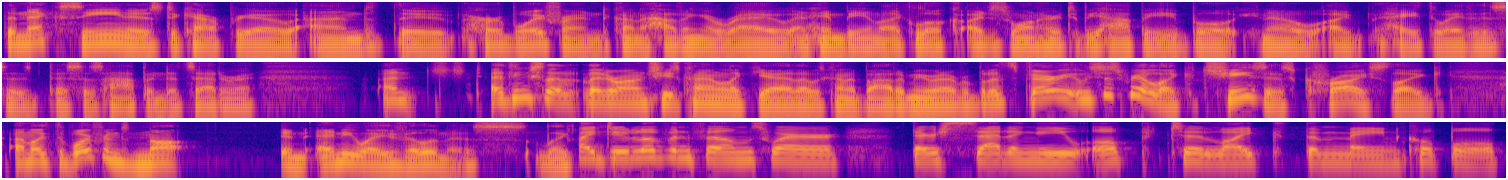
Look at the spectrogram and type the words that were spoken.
the next scene is DiCaprio and the her boyfriend kind of having a row and him being like, "Look, I just want her to be happy, but you know, I hate the way this is this has happened, etc." And I think later on she's kind of like, "Yeah, that was kind of bad of me, or whatever." But it's very, it was just real like, Jesus Christ, like, and like the boyfriend's not in any way villainous, like. I do love in films where they're setting you up to like the main couple,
